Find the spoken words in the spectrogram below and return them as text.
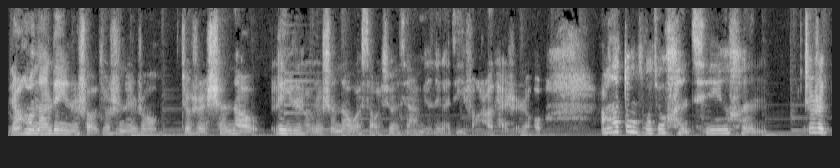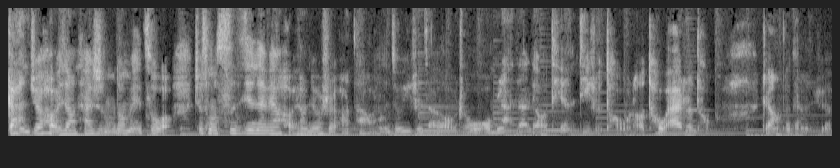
然后呢，另一只手就是那种，就是伸到另一只手就伸到我小穴下面那个地方，然后开始揉，然后他动作就很轻，很，就是感觉好像他什么都没做，就从司机那边好像就是啊，他好像就一直在搂着我，我们俩在聊天，低着头，然后头挨着头，这样的感觉。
